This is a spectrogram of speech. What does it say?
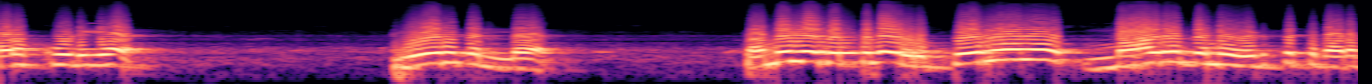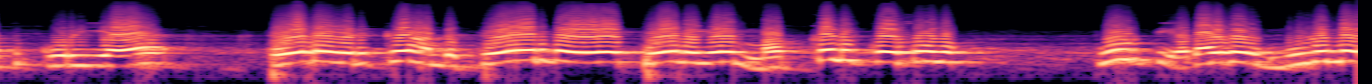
வரக்கூடிய தேர்தலில் தமிழகத்துல ஒரு பெரும் மாறுதலை எடுத்துட்டு வரதுக்குரிய தேவை இருக்கு. அந்த தேர்வையே தேவையை மக்களுக்கோசம் பூர்த்தி அதாவது முழுமை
